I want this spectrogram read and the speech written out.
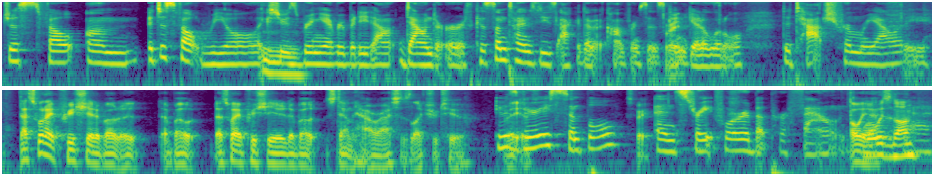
just felt um, it just felt real like she was bringing everybody down down to earth because sometimes these academic conferences can Right. get a little detached from reality That's what I appreciate about it. About that's what I appreciated about Stanley Hauerwas's lecture too. it was Right, very simple very- and straightforward but profound Oh yeah. What was it on? yeah.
